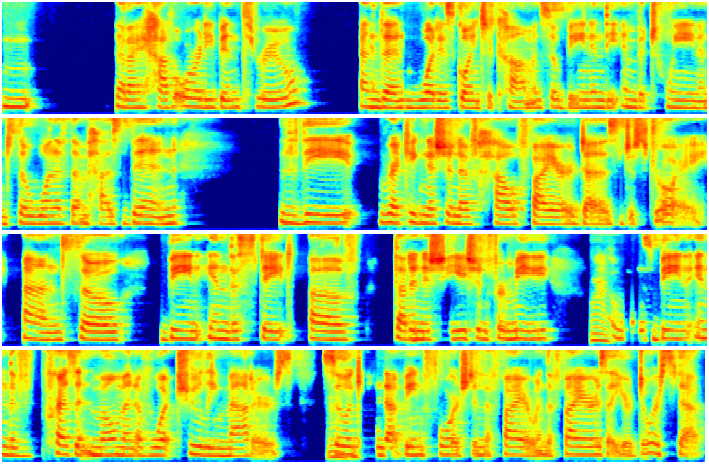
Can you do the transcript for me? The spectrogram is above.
that I have already been through, and then what is going to come. And so being in the in between. And so one of them has been the recognition of how fire does destroy. And so being in the state of that mm. initiation for me mm. was being in the present moment of what truly matters. So mm again, that being forged in the fire, when the fire is at your doorstep,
